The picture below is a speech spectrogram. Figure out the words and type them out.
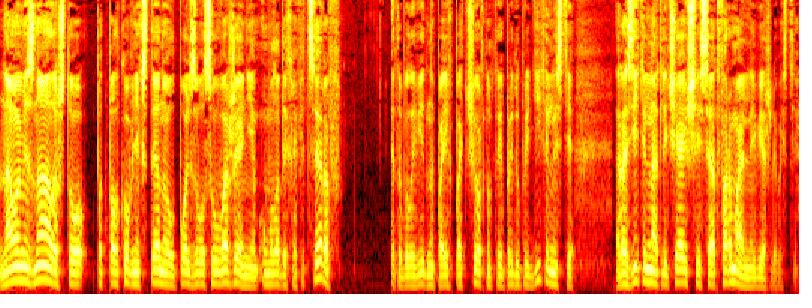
Наоми знала, что подполковник Стэнуэлл пользовался уважением у молодых офицеров. Это было видно по их подчеркнутой предупредительности, разительно отличающейся от формальной вежливости,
